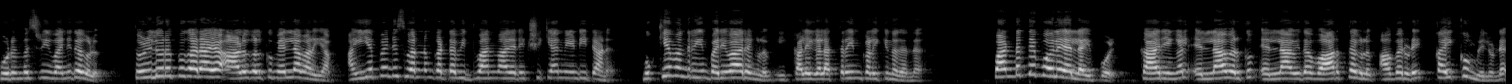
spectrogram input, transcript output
കുടുംബശ്രീ വനിതകളും തൊഴിലുറപ്പുകാരായ ആളുകൾക്കും എല്ലാം അറിയാം. അയ്യപ്പന്റെ സ്വർണം കട്ട വിദ്വാൻമാരെ രക്ഷിക്കാൻ വേണ്ടിയിട്ടാണ് മുഖ്യമന്ത്രിയും പരിവാരങ്ങളും ഈ കളികൾ അത്രയും കളിക്കുന്നതെന്ന്. പണ്ടത്തെ പോലെയല്ല ഇപ്പോൾ. കാര്യങ്ങൾ എല്ലാവർക്കും എല്ലാവിധ വാർത്തകളും അവരുടെ കൈക്കുമ്പിളിലുണ്ട്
